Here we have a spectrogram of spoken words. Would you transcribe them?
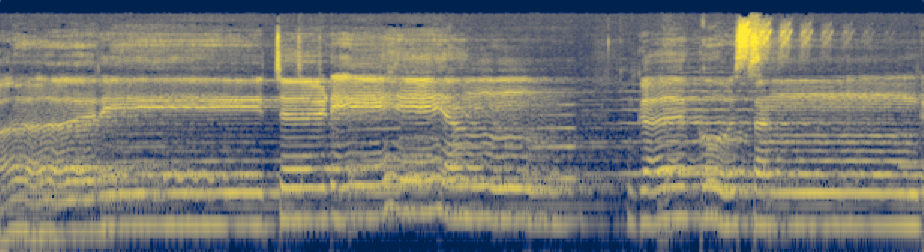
કરે ચડે અંગ કુસંગ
